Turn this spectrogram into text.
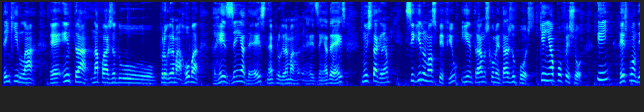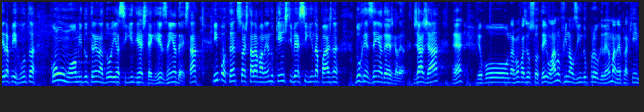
Tem que ir lá, é, entrar na página do programa Resenha 10, né? Programa Resenha 10, no Instagram, seguir o nosso perfil e entrar nos comentários do post. Quem é o professor? E responder a pergunta com o nome do treinador e a seguinte hashtag, Resenha 10, tá? Importante, só estará valendo quem estiver seguindo a página do Resenha 10, galera. Já já, é, eu vou, nós vamos fazer o sorteio lá no finalzinho do programa, né? Para quem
